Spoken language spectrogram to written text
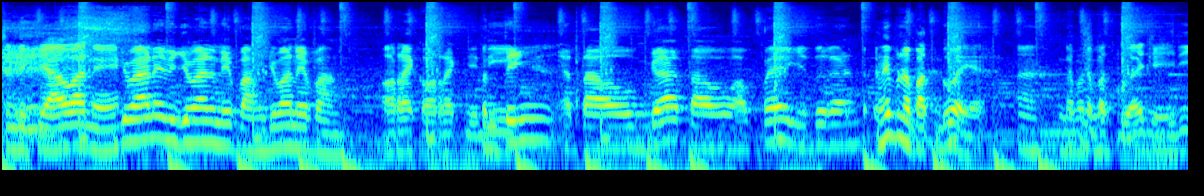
cendekiawan ya. gimana nih gimana nih bang gimana nih bang orek-orek jadi penting atau enggak atau apa gitu kan ini pendapat gue ya. ah, pendapat gue aja. Jadi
